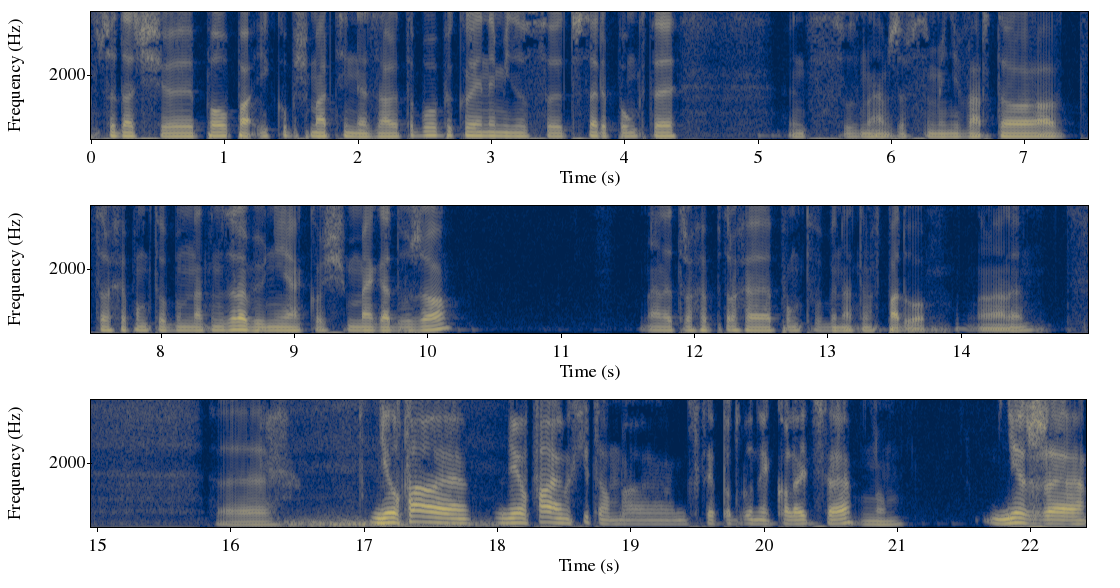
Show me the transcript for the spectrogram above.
sprzedać e, Popa i kupić Martinez, ale to byłoby kolejne minus 4 punkty, więc uznałem, że w sumie nie warto. Trochę punktów bym na tym zrobił, nie jakoś mega dużo, no ale trochę, trochę punktów by na tym wpadło. No ale e, nie ufałem, nie ufałem hitom e, w tej podwójnej kolejce. No. Nie, że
